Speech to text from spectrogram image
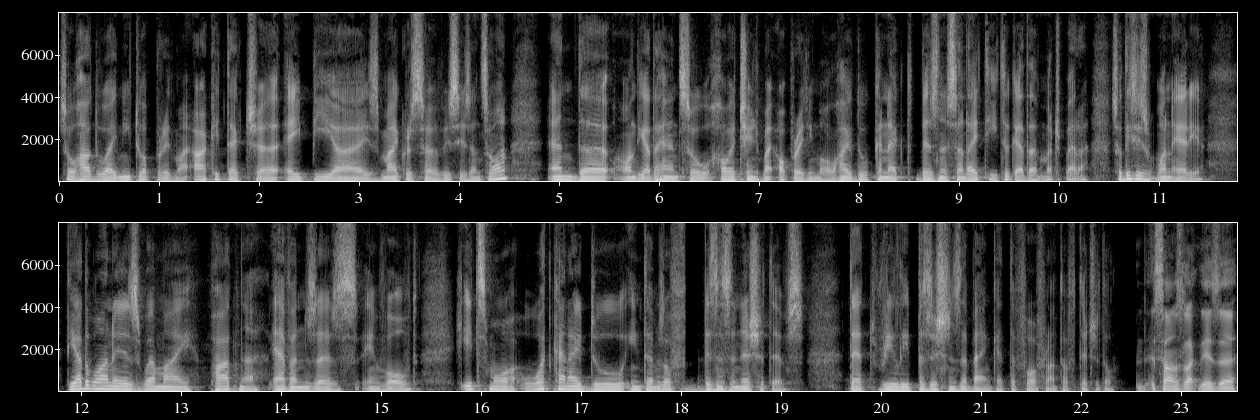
So how do I need to upgrade my architecture, APIs, microservices, and so on. And uh, on the other hand, so how I change my operating model, how I do connect business and IT together much better. So this is one area. The other one is where my partner Evans is involved. It's more what can I do in terms of business initiatives that really positions the bank at the forefront of digital. It sounds like there's a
